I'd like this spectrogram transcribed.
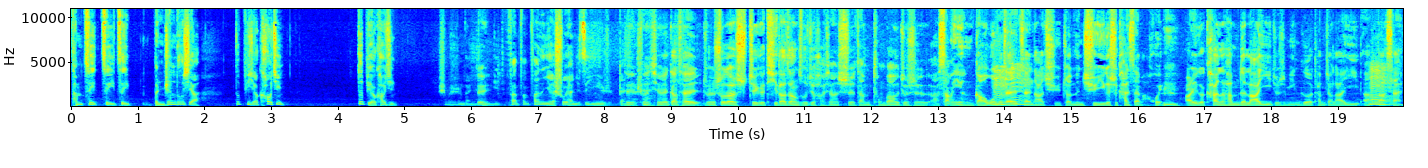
他们最最最本真的东西啊，都比较靠近，都比较靠近。是不是这种感觉？对，你范范范子，你来说一下你自己音乐感觉。对，说前面刚才主任说到这个提到藏族，就好像是咱们同胞就是啊嗓音很高。我们在在那曲专门去，一个是看赛马会，嗯，二一个看了他们的拉伊，就是民歌，他们叫拉伊啊拉赛，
